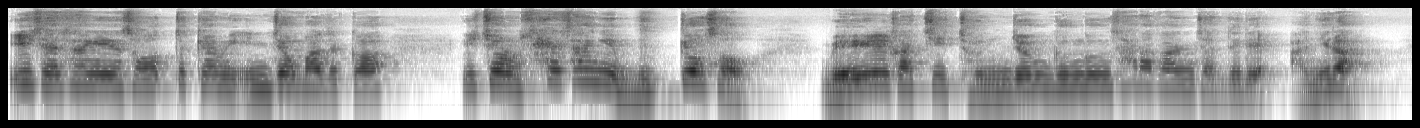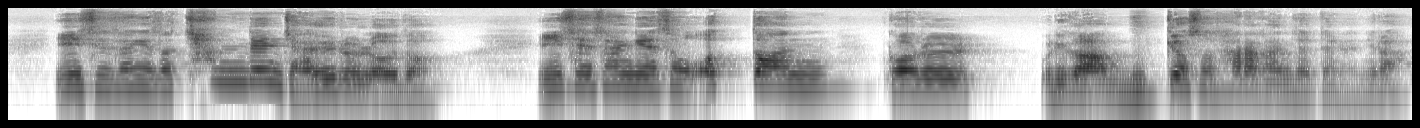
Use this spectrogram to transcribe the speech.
이 세상에서 어떻게 하면 인정받을까? 이처럼 세상에 묶여서 매일같이 전전긍긍 살아가는 자들이 아니라 이 세상에서 참된 자유를 얻어 이 세상에서 어떠한 거를 우리가 묶여서 살아가는 자들이 아니라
